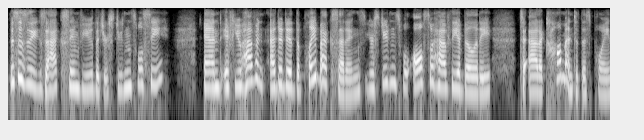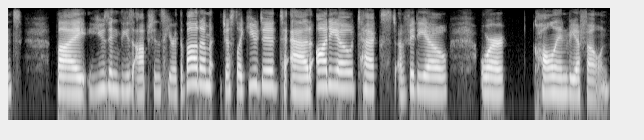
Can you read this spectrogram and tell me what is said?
This is the exact same view that your students will see. And if you haven't edited the playback settings, your students will also have the ability to add a comment at this point by using these options here at the bottom, just like you did to add audio, text, a video, or call in via phone.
